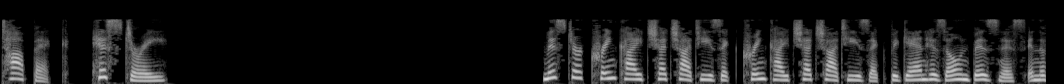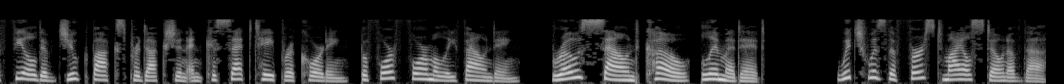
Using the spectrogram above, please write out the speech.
Topic: History. Mr. Kriengkrai Chetchotisak Kriengkrai Chetchotisak began his own business in the field of jukebox production and cassette tape recording, before formally founding Rose Sound Co., Limited, which was the first milestone of the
